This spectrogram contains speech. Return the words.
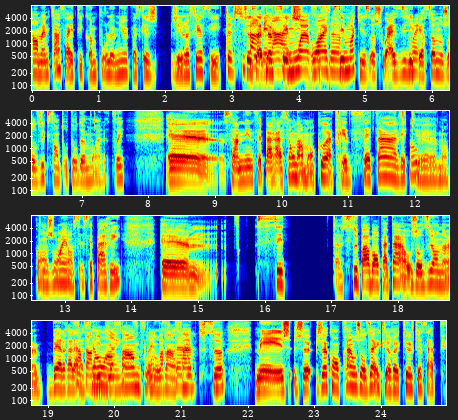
en même temps, ça a été comme pour le mieux parce que j'ai refait ces, T'as su ce faire le cercle-là, puis c'est moi, ouais, c'est moi qui les ai choisis, les Ouais. personnes aujourd'hui qui sont autour de moi. Là, tu sais. Euh, ça a amené une séparation dans mon cas après 17 ans avec Oh. euh, mon conjoint. On s'est séparés. Euh, c'est un super bon papa. Aujourd'hui, on a une belle relation ensemble Ça, pour nos important. enfants, puis tout ça. Mais je, je- je comprends aujourd'hui avec le recul que ça a pu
